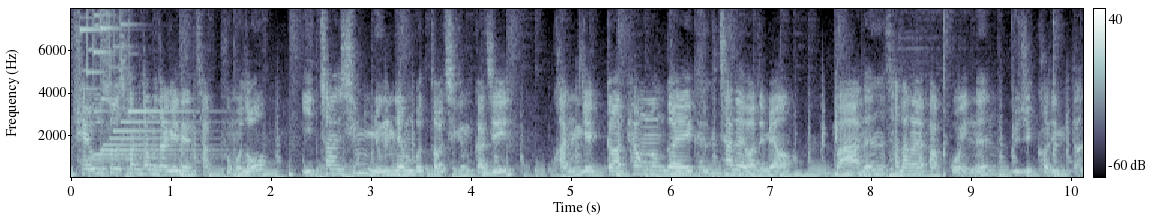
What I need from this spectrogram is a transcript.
최우수 선정작이 된 작품으로 2016년부터 지금까지 관객과 평론가의 극찬을 받으며 많은 사랑을 받고 있는 뮤지컬입니다.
